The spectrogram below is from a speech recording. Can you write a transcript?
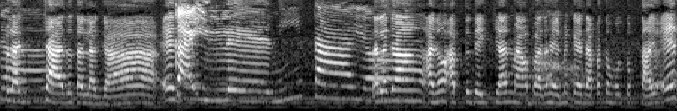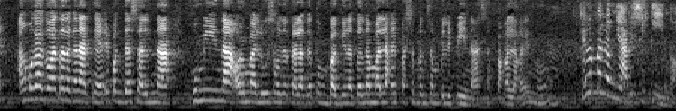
planchado talaga. And Kay Lenny. Talagang ano, up to date yan mga kabata helmet kaya dapat tumutok tayo. And ang magagawa talaga natin ngayon ipagdasal na humina or malusaw na talaga tong bagyo na to na malaki pa sa bansang Pilipinas. Napakalaki, no? Hmm. Kailan ba nangyari si Tino?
